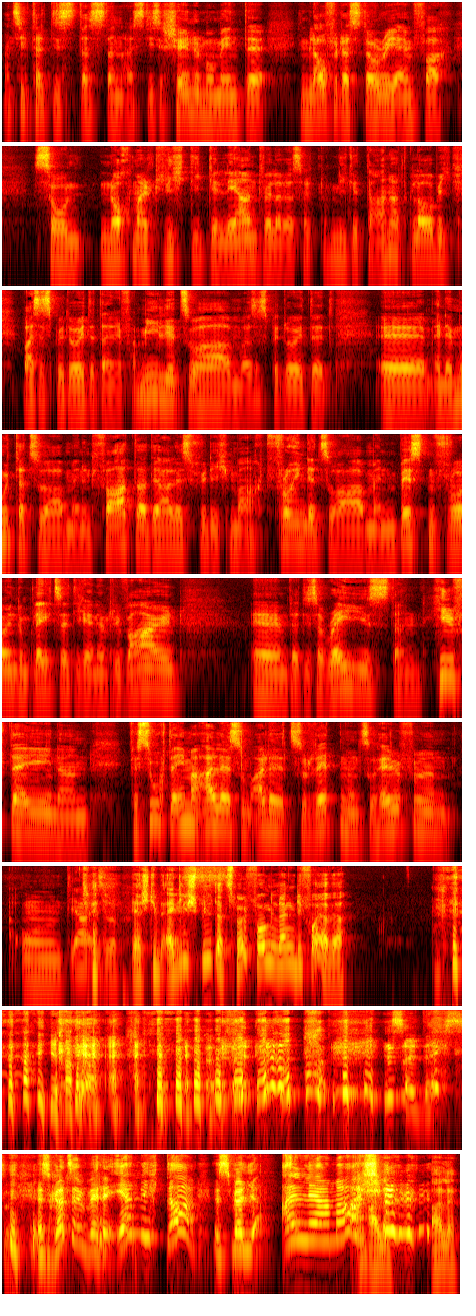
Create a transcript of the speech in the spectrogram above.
man sieht halt dies, das dann als diese schönen Momente im Laufe der Story einfach so nochmal richtig gelernt, weil er das halt noch nie getan hat, glaube ich, was es bedeutet, eine Familie zu haben, was es bedeutet, äh, eine Mutter zu haben, einen Vater, der alles für dich macht, Freunde zu haben, einen besten Freund und gleichzeitig einen Rivalen. ähm, der dieser Ray ist, dann hilft er ihn, dann versucht er immer alles, um alle zu retten und zu helfen. Und ja, also. ja, stimmt. Eigentlich spielt er zwölf Folgen lang die Feuerwehr. ja. ist halt echt so. Also ganz ehrlich, wäre er nicht da, es wären ja alle am Arsch. Alle, alle.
